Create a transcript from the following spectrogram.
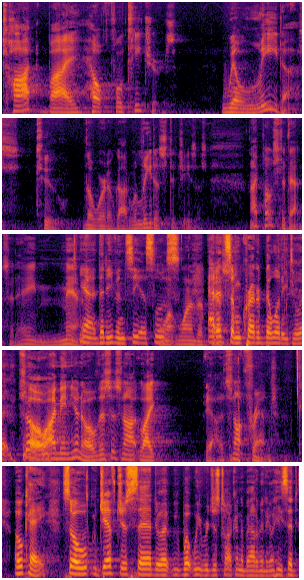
taught by helpful teachers, will lead us to the Word of God, will lead us to Jesus. I posted that and said, Amen. yeah, that even C.S. Lewis One- one of the added best- some credibility to it. So, I mean, you know, this is not like, yeah, it's not friend. Okay, so Jeff just said uh, what we were just talking about a minute ago. He said,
